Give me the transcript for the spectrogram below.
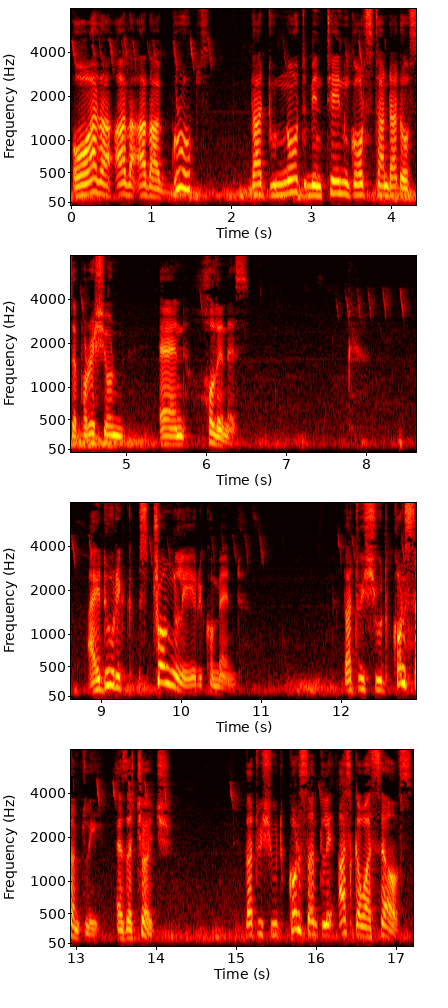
or other, other, other groups that do not maintain God's standard of separation and holiness. I do rec- strongly recommend that we should constantly, as a church, that we should constantly ask ourselves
